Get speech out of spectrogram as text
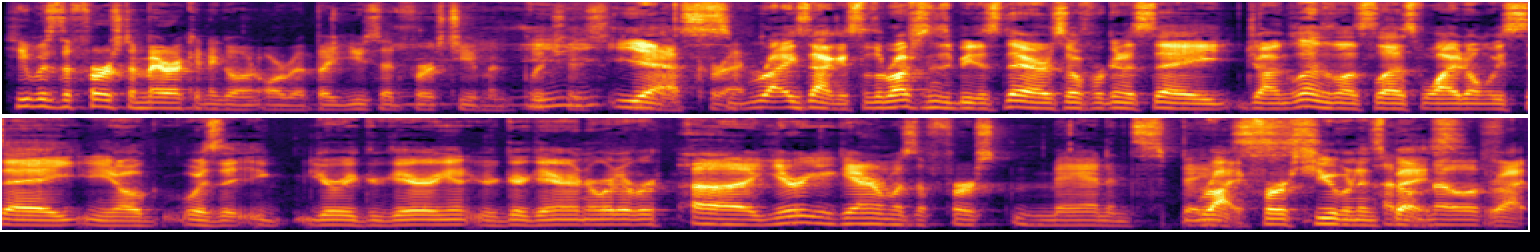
he was the first American to go in orbit, but you said first human, which is yes, correct. right, exactly. So the Russians beat us there. So if we're going to say John Glenn's on less, why don't we say, you know, was it Yuri Gagarin, or Gagarin or whatever? Uh, Yuri Gagarin was the first man in space. Right, first human in I don't space. know if right.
